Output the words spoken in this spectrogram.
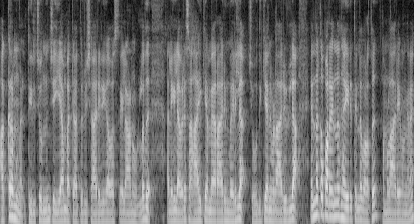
അക്രമങ്ങൾ തിരിച്ചൊന്നും ചെയ്യാൻ പറ്റാത്തൊരു ശാരീരിക അവസ്ഥയിലാണ് ഉള്ളത്. അല്ലെങ്കിൽ അവരെ സഹായിക്കാൻ വേറെ ആരും വരില്ല ചോദിക്കാൻ ഇവിടെ ആരുമില്ല എന്നൊക്കെ പറയുന്ന ധൈര്യത്തിന്റെ പുറത്ത് നമ്മൾ ആരെയും അങ്ങനെ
